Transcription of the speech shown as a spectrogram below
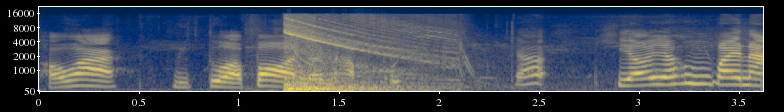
เพราะว่ามีตัวป้อนแล้วนะครับเจ้าเขียวอย่าเพิ่งไปไหน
